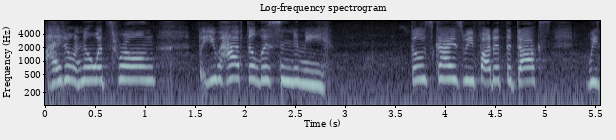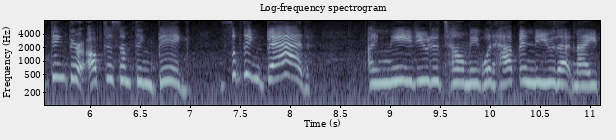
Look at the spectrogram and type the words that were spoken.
I don't know what's wrong, but you have to listen to me. Those guys we fought at the docks, we think they're up to something big, something bad. I need you to tell me what happened to you that night.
